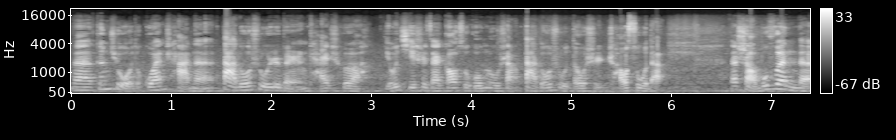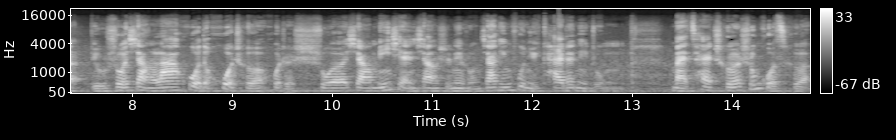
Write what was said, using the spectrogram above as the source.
那根据我的观察呢，大多数日本人开车，尤其是在高速公路上，大多数都是超速的。那少部分的，比如说像拉货的货车，或者说像明显像是那种家庭妇女开的那种。买菜车、生活车，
